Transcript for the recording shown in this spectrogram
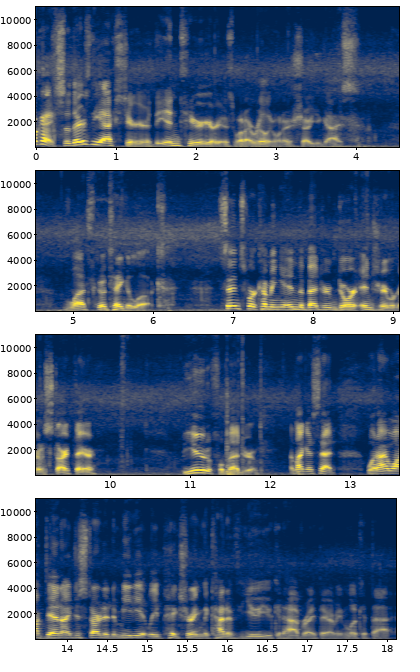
Okay, so there's the exterior. The interior is what I really want to show you guys. Let's go take a look. Since we're coming in the bedroom door entry, we're going to start there. Beautiful bedroom. And like I said, when I walked in, I just started immediately picturing the kind of view you could have right there. I mean, look at that.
